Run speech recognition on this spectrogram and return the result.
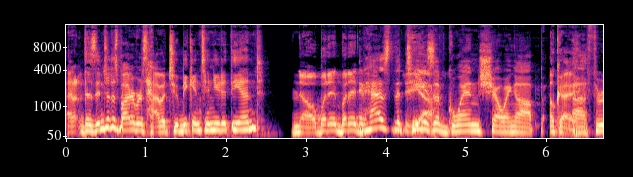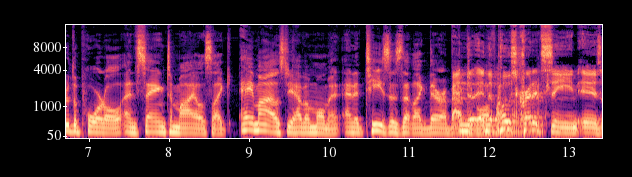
Uh, does Into the Spider Verse have a to be continued at the end? No, but it but it, It has the tease Yeah. of Gwen showing up Okay. uh, through the portal and saying to Miles, like, hey, Miles, do you have a moment? And it teases that, like, they're about and to the, go and the post credit scene is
